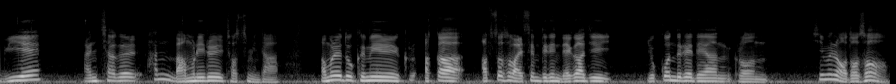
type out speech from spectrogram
위에 안착을 한 마무리를 졌습니다. 아무래도 금일 그- 아까 앞서서 말씀드린 네 가지 요건들에 대한 그런 힘을 얻어서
